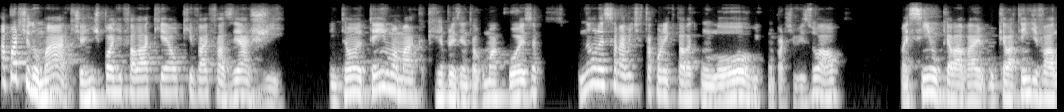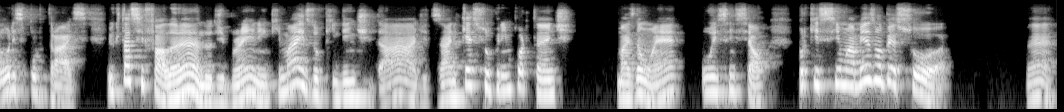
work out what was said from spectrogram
A parte do marketing, a gente pode falar que é o que vai fazer agir. Então, eu tenho uma marca que representa alguma coisa, não necessariamente está conectada com o logo e com a parte visual, mas sim o que ela vai, o que ela tem de valores por trás. E o que está se falando de branding, que mais do que identidade, design, que é super importante, mas não é o essencial. Porque se uma mesma pessoa, né,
